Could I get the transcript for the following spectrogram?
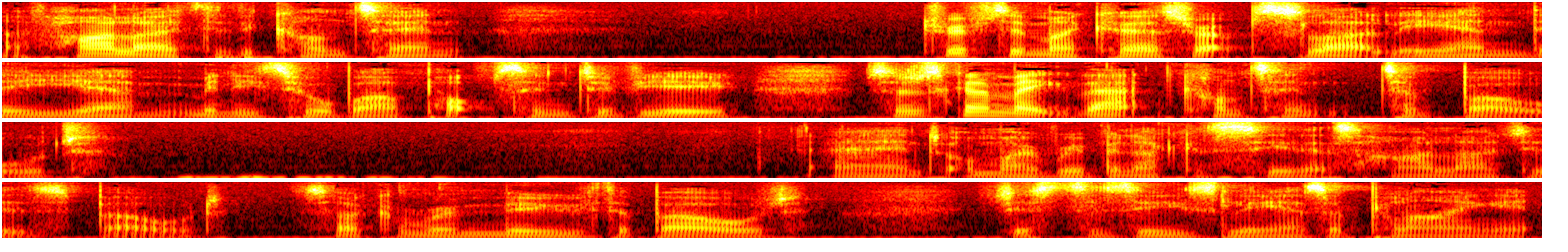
I've highlighted the content drifted my cursor up slightly and the um, mini toolbar pops into view. So I'm just going to make that content to bold. And on my ribbon I can see that's highlighted as bold. So I can remove the bold just as easily as applying it.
